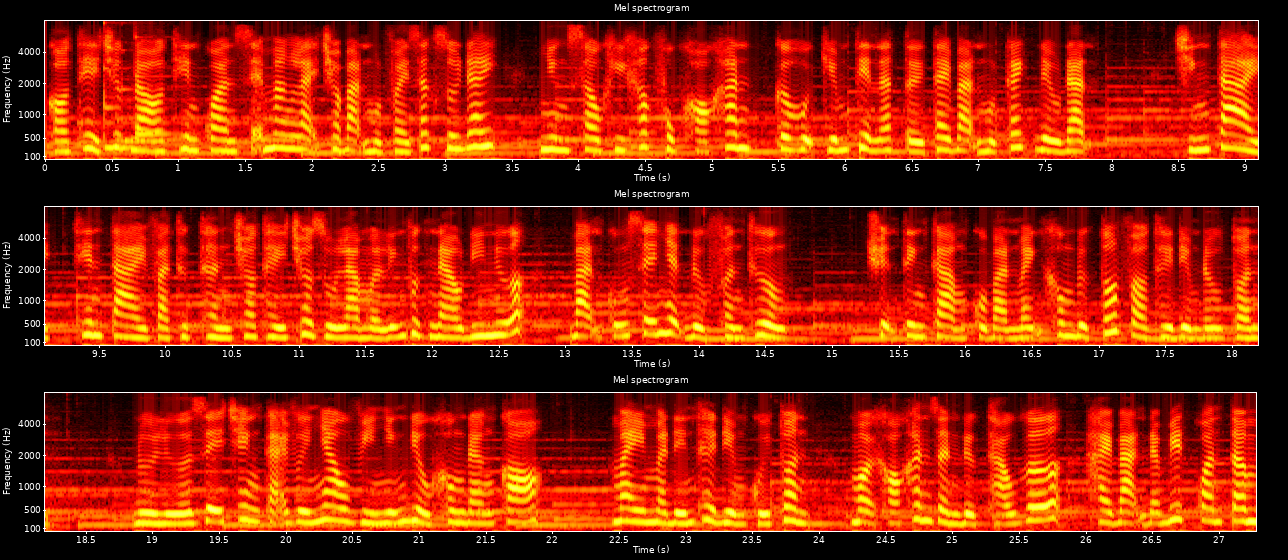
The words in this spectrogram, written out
có thể trước đó thiên quan sẽ mang lại cho bạn một vài rắc rối đấy, nhưng sau khi khắc phục khó khăn, cơ hội kiếm tiền ắt tới tay bạn một cách đều đặn. Chính tài, thiên tài và thực thần cho thấy cho dù làm ở lĩnh vực nào đi nữa, bạn cũng sẽ nhận được phần thưởng. Chuyện tình cảm của bản mệnh không được tốt vào thời điểm đầu tuần. Đôi lứa dễ tranh cãi với nhau vì những điều không đáng có. May mà đến thời điểm cuối tuần, mọi khó khăn dần được tháo gỡ, hai bạn đã biết quan tâm,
